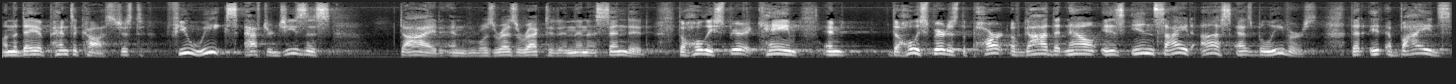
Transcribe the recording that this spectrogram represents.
on the day of Pentecost, just a few weeks after Jesus died and was resurrected and then ascended. The Holy Spirit came, and the Holy Spirit is the part of God that now is inside us as believers, that it abides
